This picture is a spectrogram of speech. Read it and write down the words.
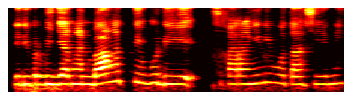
Jadi perbincangan banget nih Bu di sekarang ini mutasi ini.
